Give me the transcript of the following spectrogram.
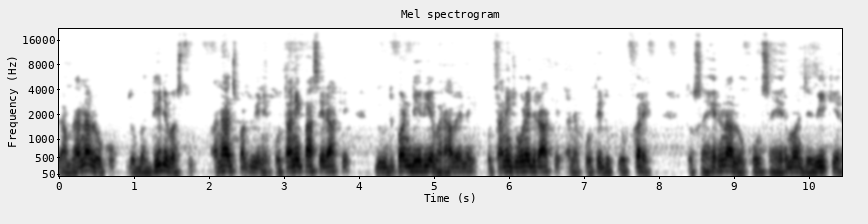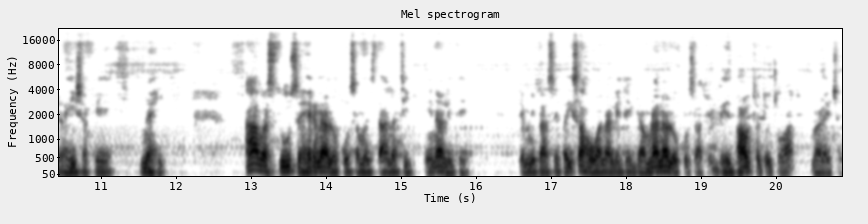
ગામડાના લોકો જો બધી જ વસ્તુ અનાજ પકવીને પોતાની પાસે રાખે, દૂધ પણ ડેરીએ ભરાવે નહીં, પોતાની જોડે જ રાખે અને પોતે જ ઉપયોગ કરે, તો શહેરના લોકો શહેરમાં જેવી કે રહી શકે નહીં. આ વસ્તુ શહેરના લોકો સમજતા નથી. એના લીધે તેમની પાસે પૈસા હોવાના લીધે ગામડાના લોકો સાથે ભેદભાવ થતો જોવા મળે છે.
